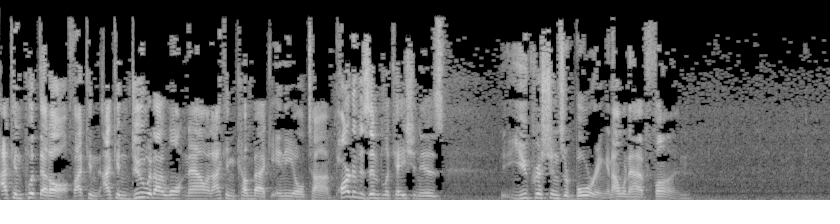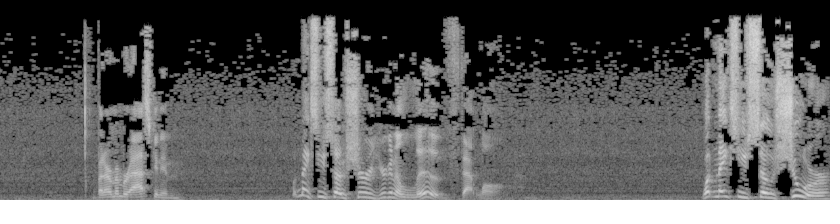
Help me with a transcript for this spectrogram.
I, can put that off i can i can do what i want now and i can come back any old time part of his implication is you christians are boring and i want to have fun but i remember asking him what makes you so sure you're going to live that long what makes you so sure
